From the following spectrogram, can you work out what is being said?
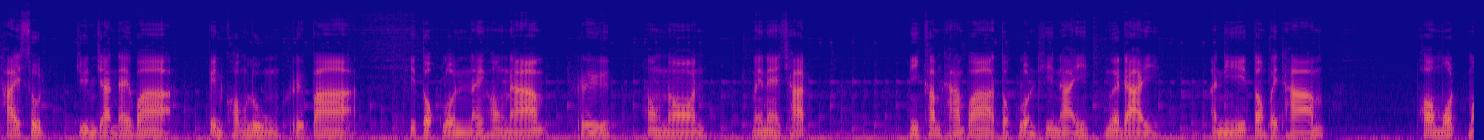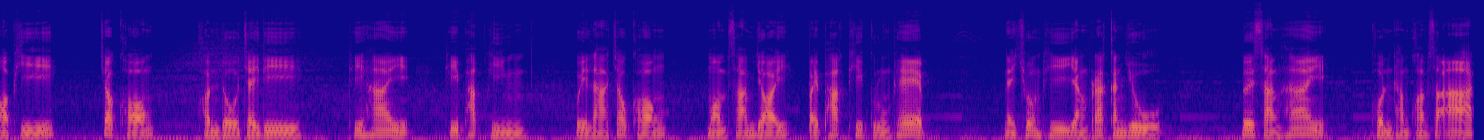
ท้ายสุดยืนยันได้ว่า เป็นของลุงหรือป้า ที่ตกหล่นในห้องน้ำหรือห้องนอน ไม่แน่ชัด มีคำถามว่าตกหล่นที่ไหนเมื่อใด อันนี้ต้องไปถาม พ่อมดหมอผี เจ้าของคอนโดใจดี ที่ให้ที่พักพิง เวลาเจ้าของหม่อมสามย้อยไปพักที่กรุงเทพ ในช่วงที่ยังรักกันอยู่ โดยสั่งให้คนทำความสะอาด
